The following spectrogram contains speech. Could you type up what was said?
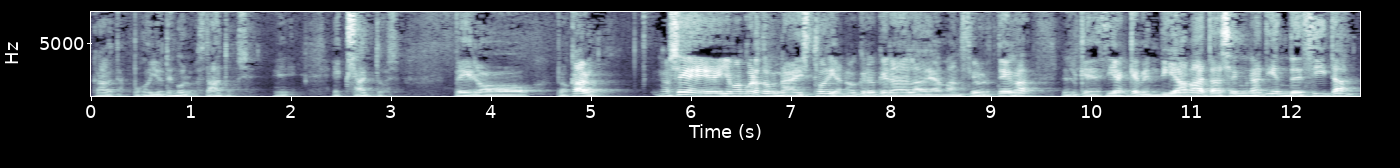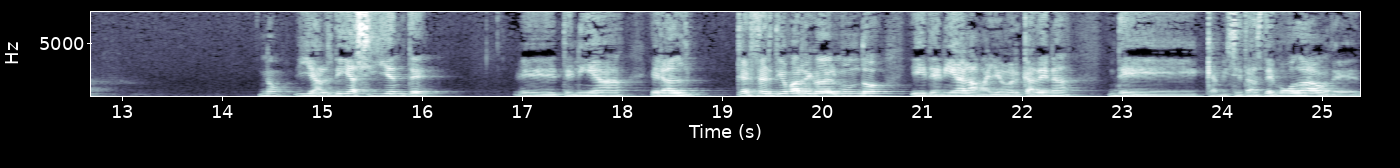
claro, tampoco yo tengo los datos eh, exactos. Pero, pero claro, no sé, yo me acuerdo de una historia, ¿no? Creo que era la de Amancio Ortega, el que decían que vendía batas en una tiendecita, ¿no? Y al día siguiente eh, tenía, era el tercer tío más rico del mundo y tenía la mayor cadena de camisetas de moda o de,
